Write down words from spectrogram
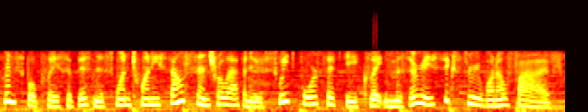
Principal place of business 120 South Central Avenue, Suite 450, Clayton, Missouri 63105.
